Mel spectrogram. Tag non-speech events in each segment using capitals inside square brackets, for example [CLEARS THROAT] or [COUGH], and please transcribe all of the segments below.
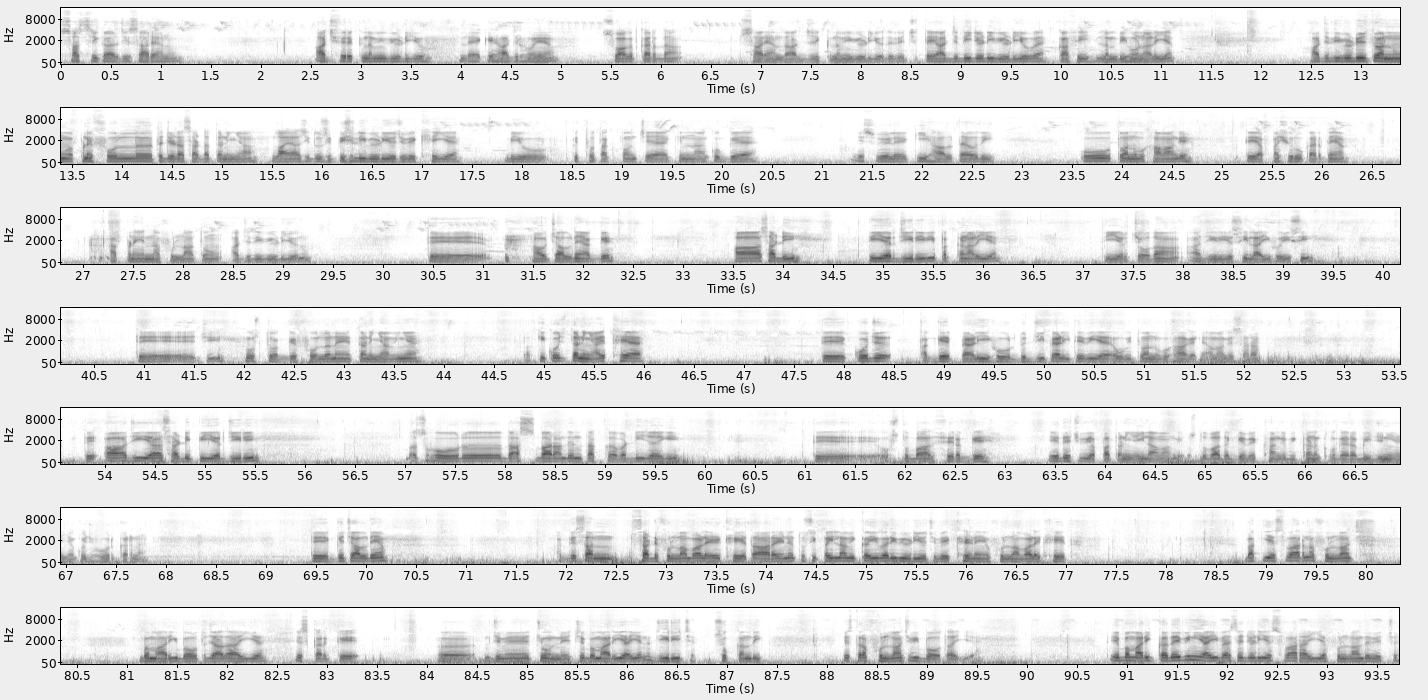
ਸਤਿ ਸ੍ਰੀ ਅਕਾਲ ਜੀ ਸਾਰਿਆਂ ਨੂੰ। ਅੱਜ ਫਿਰ ਇੱਕ ਨਵੀਂ ਵੀਡੀਓ ਲੈ ਕੇ ਹਾਜ਼ਰ ਹੋਏ ਹਾਂ। ਸਵਾਗਤ ਕਰਦਾ ਸਾਰਿਆਂ ਦਾ ਅੱਜ ਇੱਕ ਨਵੀਂ ਵੀਡੀਓ ਦੇ ਵਿੱਚ ਤੇ ਅੱਜ ਦੀ ਜਿਹੜੀ ਵੀਡੀਓ ਹੈ ਕਾਫੀ ਲੰਬੀ ਹੋਣ ਵਾਲੀ ਹੈ। ਅੱਜ ਦੀ ਵੀਡੀਓ 'ਚ ਤੁਹਾਨੂੰ ਆਪਣੇ ਫੁੱਲ ਤੇ ਜਿਹੜਾ ਸਾਡਾ ਧਨੀਆ ਲਾਇਆ ਸੀ ਤੁਸੀਂ ਪਿਛਲੀ ਵੀਡੀਓ 'ਚ ਵੇਖਿਆ ਹੀ ਹੈ ਵੀ ਉਹ ਕਿੱਥੋਂ ਤੱਕ ਪਹੁੰਚਿਆ ਹੈ, ਕਿੰਨਾ ਕੁੱਗਿਆ ਇਸ ਵੇਲੇ ਕੀ ਹਾਲਤ ਹੈ ਉਹਦੀ, ਉਹ ਤੁਹਾਨੂੰ ਵਿਖਾਵਾਂਗੇ ਤੇ ਆਪਾਂ ਸ਼ੁਰੂ ਕਰਦੇ ਹਾਂ ਆਪਣੇ ਇਹਨਾਂ ਫੁੱਲਾਂ ਤੋਂ ਅੱਜ ਦੀ ਵੀਡੀਓ ਨੂੰ। ਤੇ ਆਓ ਚੱਲਦੇ ਹਾਂ ਅੱਗੇ। ਆ ਸਾਡੀ ਪੀਅਰ ਜੀਰੀ ਵੀ ਪੱਕਣ ਵਾਲੀ ਹੈ। ਪੀਅਰ 14 ਆ ਜੀਰੀ ਅਸੀਂ ਲਾਈ ਹੋਈ ਸੀ। ਤੇ ਜੀ ਉਸ ਤੋਂ ਅੱਗੇ ਫੁੱਲ ਨੇ, ਧਨੀਆਂ ਵੀ ਹੈ। ਬਾਕੀ ਕੁਝ ਧਨੀਆਂ ਇੱਥੇ ਹੈ। ਤੇ ਕੁਝ ਅੱਗੇ ਪੈਲੀ, ਹੋਰ ਦੂਜੀ ਪੈਲੀ ਤੇ ਵੀ ਹੈ, ਉਹ ਵੀ ਤੁਹਾਨੂੰ ਵਿਖਾ ਕੇ ਲਿਆਵਾਂਗੇ ਸਾਰਾ। ਤੇ ਆ ਜੀ ਆ ਸਾਡੀ ਪੀਅਰ ਜੀਰੀ। ਬਸ ਹੋਰ 10 12 ਦਿਨ ਤੱਕ ਵੱਢੀ ਜਾਏਗੀ। ਤੇ ਉਸ ਤੋਂ ਬਾਅਦ ਫਿਰ ਅੱਗੇ ਇਹਦੇ 'ਚ ਵੀ ਆਪਾਂ ਧਨੀਆ ਹੀ ਲਾਵਾਂਗੇ। ਉਸ ਤੋਂ ਬਾਅਦ ਅੱਗੇ ਵੇਖਾਂਗੇ ਵੀ ਕਣਕ ਵਗੈਰਾ ਬੀਜਣੀ ਹੈ ਜਾਂ ਕੁਝ ਹੋਰ ਕਰਨਾ ਹੈ। ਤੇ ਅੱਗੇ ਚੱਲਦੇ ਆਂ ਅੱਗੇ ਸਾਨੂੰ, ਸਾਡੇ ਫੁੱਲਾਂ ਵਾਲੇ ਖੇਤ ਆ ਰਹੇ ਨੇ। ਤੁਸੀਂ ਪਹਿਲਾਂ ਵੀ ਕਈ ਵਾਰੀ ਵੀਡੀਓ 'ਚ ਵੇਖੇ ਨੇ ਫੁੱਲਾਂ ਵਾਲੇ ਖੇਤ। ਬਾਕੀ ਇਸ ਵਾਰ ਨਾ ਫੁੱਲਾਂ 'ਚ ਬਿਮਾਰੀ ਬਹੁਤ ਜ਼ਿਆਦਾ ਆਈ ਹੈ। ਇਸ ਕਰਕੇ ਜਿਵੇਂ ਝੋਨੇ 'ਚ ਬਿਮਾਰੀ ਆਈ ਹੈ ਨਾ ਜੀਰੀ 'ਚ ਸੁੱਕਣ ਦੀ, ਇਸ ਤਰ੍ਹਾਂ ਫੁੱਲਾਂ 'ਚ ਵੀ ਬਹੁਤ ਆਈ ਹੈ। ਇਹ ਬਿਮਾਰੀ ਕਦੇ ਵੀ ਨਹੀਂ ਆਈ ਵੈਸੇ ਜਿਹੜੀ ਇਸ ਵਾਰ ਆਈ ਹੈ ਫੁੱਲਾਂ ਦੇ ਵਿੱਚ।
